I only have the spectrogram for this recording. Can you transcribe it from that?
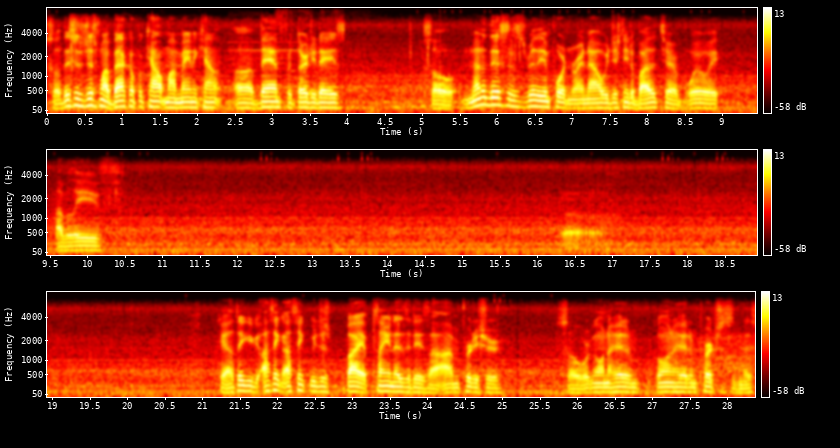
So this is just my backup account, my main account, uh, banned for 30 days. So none of this is really important right now. We just need to buy the Terrorbyte. Wait, wait. I believe. Okay, I think you, I think I think we just buy it plain as it is. I, I'm pretty sure. So we're going ahead and going ahead and purchasing this.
